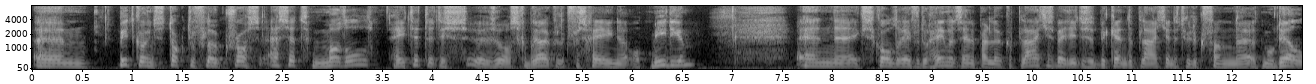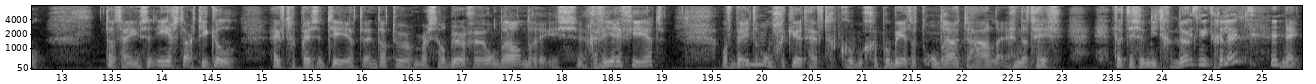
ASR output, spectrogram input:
Um, Bitcoin Stock-to-Flow Cross-Asset Model heet het. Het is uh, zoals gebruikelijk verschenen op Medium. En uh, ik scroll er even doorheen, want er zijn een paar leuke plaatjes bij. Dit is het bekende plaatje natuurlijk van het model dat hij in zijn eerste artikel heeft gepresenteerd en dat door Marcel Burger onder andere is uh, geverifieerd. Of beter mm -hmm. omgekeerd heeft gepro geprobeerd het onderuit te halen en dat, heeft, dat is hem niet gelukt. Is niet gelukt? nee.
